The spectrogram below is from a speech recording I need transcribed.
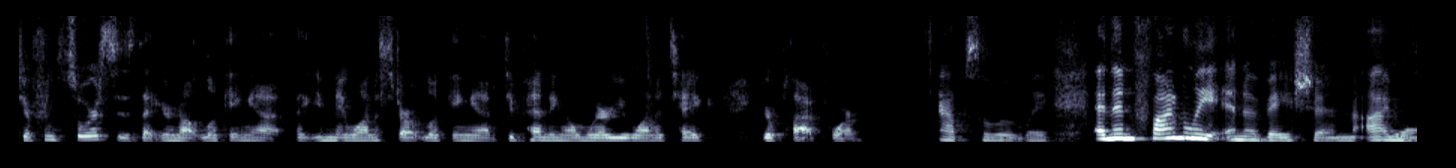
different sources that you're not looking at that you may want to start looking at depending on where you want to take your platform. Absolutely. And then finally, innovation. I'm yeah.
